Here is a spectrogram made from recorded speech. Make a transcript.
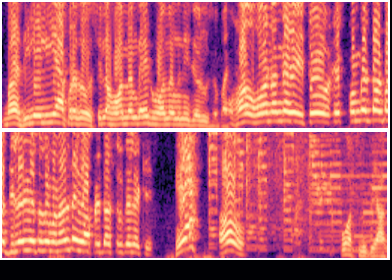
બધી લઈ લઈએ આપડે તો. એટલે હો નંગ એક હો નંગની જરૂર છે પાછી હા હો એ તો એક કામ કરતા બધી લઈ તો મને હાલ દેવી આપણે દસ રૂપિયા લેખી. હે? હાઉ. પાંચ રૂપિયા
